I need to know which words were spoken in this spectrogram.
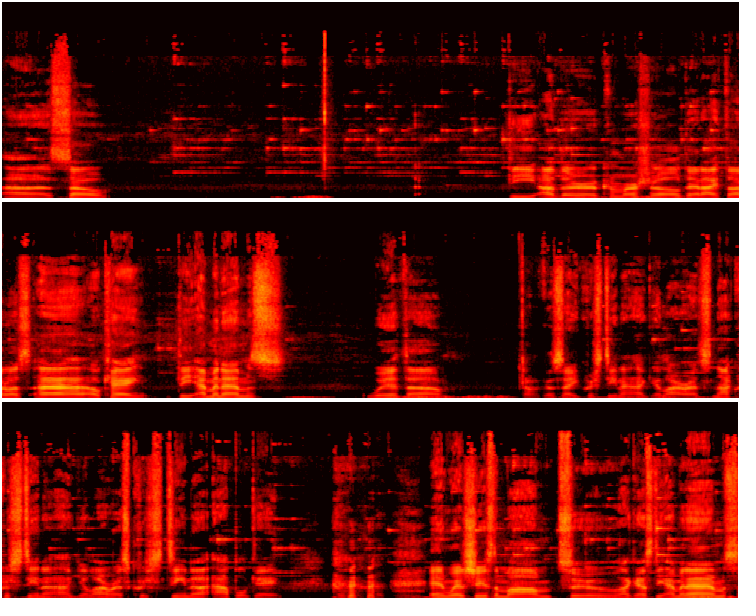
Uh, so the other commercial that I thought was uh okay, the M and M's with uh, I was gonna say Christina Aguilera. It's not Christina Aguilera. It's Christina Applegate. in which she's the mom to, I guess, the M and M's,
